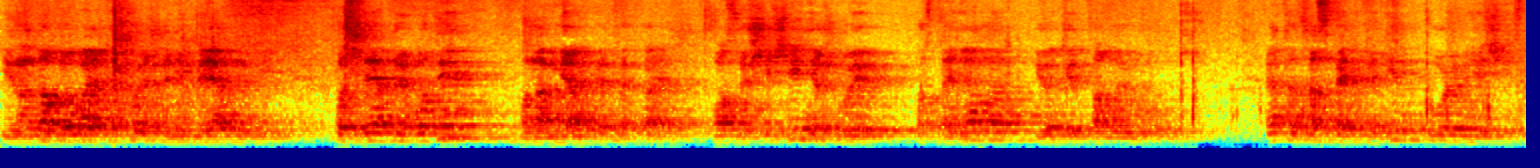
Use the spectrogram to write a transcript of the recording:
иногда бывает такое, что неприятно пить. После этой воды, она мягкая такая, у вас ощущение, что вы постоянно пьете талую воду. Это, так сказать, один уровень чистки.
